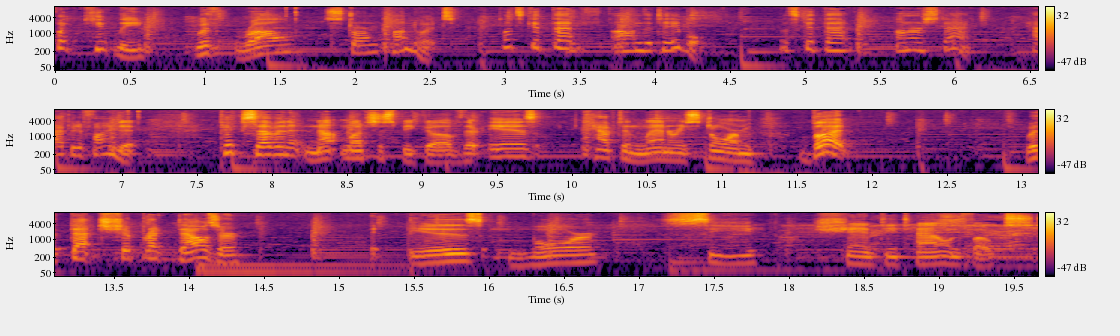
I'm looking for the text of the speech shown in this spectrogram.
quite cutely with Ral Storm Conduit. Let's get that on the table. Let's get that on our stack. Happy to find it. Pick 7, not much to speak of. There is Captain Lannery Storm, but with that Shipwreck Dowser, it is more sea shanty town, folks.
